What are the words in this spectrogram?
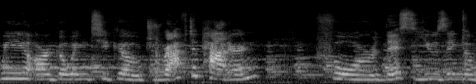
we are going to go draft a pattern for this using the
